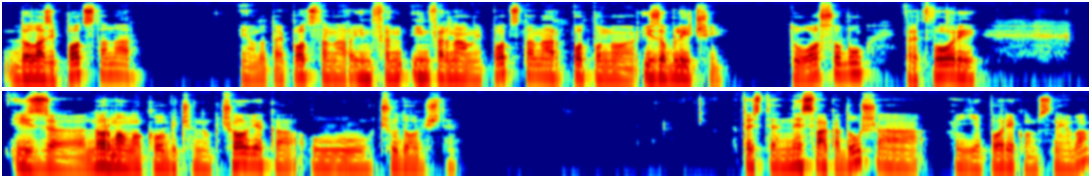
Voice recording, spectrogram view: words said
dolazi podstanar i onda taj podstanar, infernalni podstanar, potpuno izobliči tu osobu, pretvori iz e, normalnog, običajnog čovjeka u čudovište. To jest, ne svaka duša je porijeklom s neba,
